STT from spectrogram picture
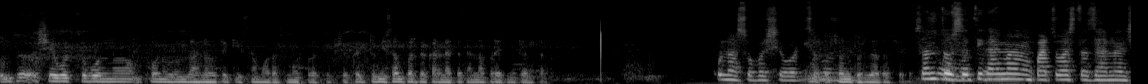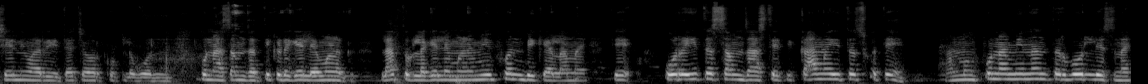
तुमचं शेवटचं बोलणं फोनवरून झालं होतं की समोरासमोर प्रत्यक्ष. कधी तुम्ही संपर्क करण्याचा त्यांना प्रयत्न केला का? कुणासोबत शेवटचं बोलणं? संतोष संतोष ती काय मग पाच वाजता झालं शनिवारी त्याच्यावर कुठलं बोलणं? पुन्हा समजा तिकडे गेल्यामुळं लातूरला गेल्यामुळे मी फोन बी केला नाही. ते पोरं इथंच समजा असते ती काम इथंच होते. आणि मग पुन्हा मी नंतर बोललेच नाही.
